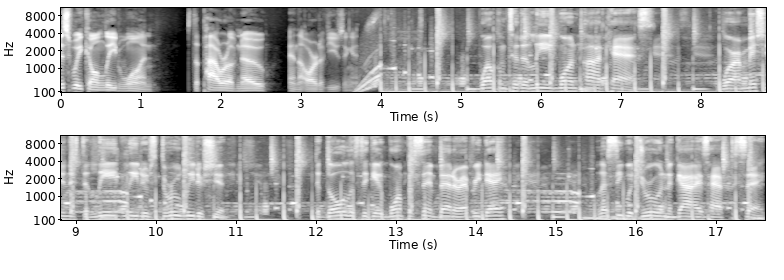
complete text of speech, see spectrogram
This week on Lead One, the power of no and the art of using it. Welcome to the Lead One podcast, where our mission is to lead leaders through leadership. The goal is to get 1% better every day. Let's see what Drew and the guys have to say.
